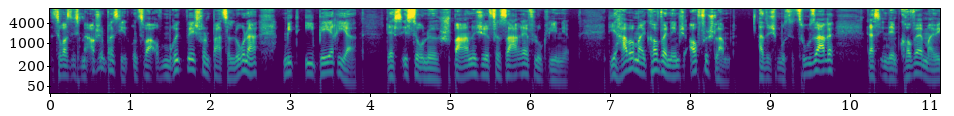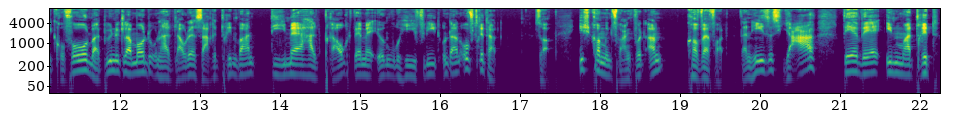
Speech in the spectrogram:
sowas ist mir auch schon passiert. Und zwar auf dem Rückweg von Barcelona mit Iberia. Das ist so eine spanische Versarerfluglinie. Die habe mein Koffer nämlich auch verschlammt. Also ich musste zusagen, dass in dem Koffer mein Mikrofon, meine Bühneklamotte und halt lauter Sachen drin waren, die man halt braucht, wenn man irgendwo hinflieht und einen Auftritt hat. So, ich komme in Frankfurt an, Koffer fort. Dann hieß es, ja, der wäre in Madrid.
